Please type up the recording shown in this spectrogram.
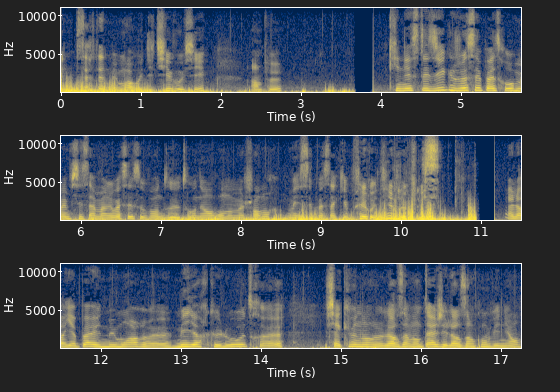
une certaine mémoire auditive aussi, un peu. Kinesthésique, je sais pas trop, même si ça m'arrive assez souvent de tourner en rond dans ma chambre, mais c'est pas ça qui me fait retenir le plus. Alors il n'y a pas une mémoire euh, meilleure que l'autre, euh, chacune a leurs avantages et leurs inconvénients.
